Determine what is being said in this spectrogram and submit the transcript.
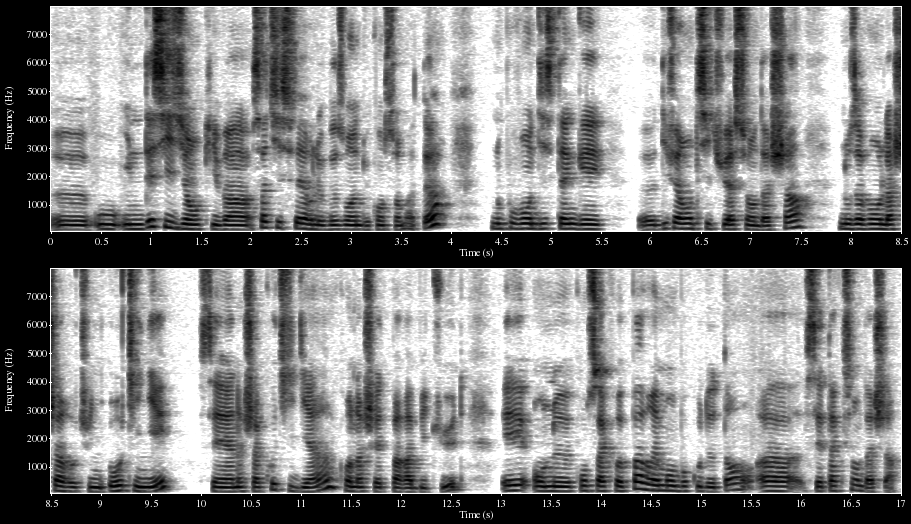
euh, ou une décision qui va satisfaire le besoin du consommateur. Nous pouvons distinguer euh, différentes situations d'achat. Nous avons l'achat routinier, c'est un achat quotidien qu'on achète par habitude et on ne consacre pas vraiment beaucoup de temps à cette action d'achat.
